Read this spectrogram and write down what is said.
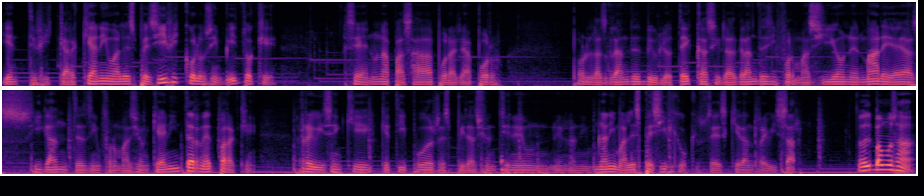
identificar qué animal específico, los invito a que se den una pasada por allá por, por las grandes bibliotecas y las grandes informaciones, mareas gigantes de información que hay en internet para que revisen qué, tipo de respiración tiene un, un, animal específico que ustedes quieran revisar. Entonces vamos a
